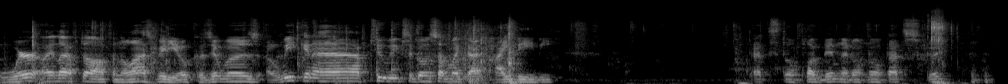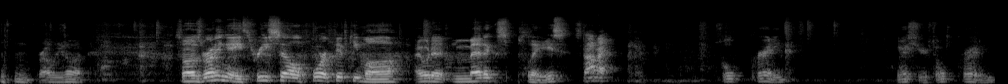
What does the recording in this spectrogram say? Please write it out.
where I left off in the last video because it was a week and a half, two weeks ago, something like that. Hi, baby. That's still plugged in. I don't know if that's good. Probably not. So I was running a three-cell 450 mah out at Medic's place. Stop it! So pretty. Yes, you're so pretty.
